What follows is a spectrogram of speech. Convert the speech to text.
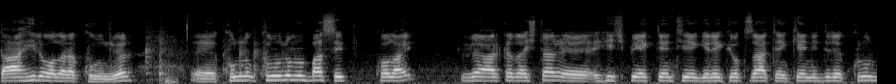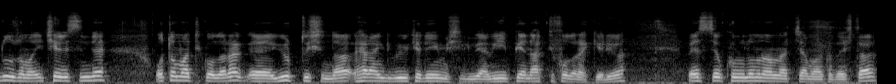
dahili olarak kuruluyor. Kurulu- kurulumu basit, kolay ve arkadaşlar e, hiçbir eklentiye gerek yok. Zaten kendi direkt kurulduğu zaman içerisinde otomatik olarak e, yurt dışında herhangi bir ülkedeymiş gibi yani VPN aktif olarak geliyor. Ben size kurulumunu anlatacağım arkadaşlar.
